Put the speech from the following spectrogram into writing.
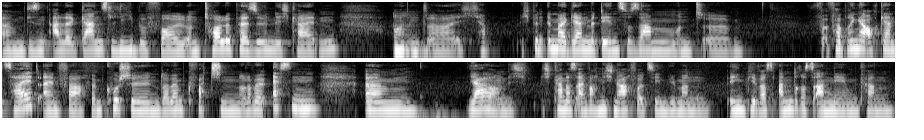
ähm, die sind alle ganz liebevoll und tolle Persönlichkeiten. Und äh, ich hab, ich bin immer gern mit denen zusammen und ver verbringe auch gern Zeit einfach beim Kuscheln oder beim Quatschen oder beim Essen. Ähm, ja, und ich, ich kann das einfach nicht nachvollziehen, wie man irgendwie was anderes annehmen kann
